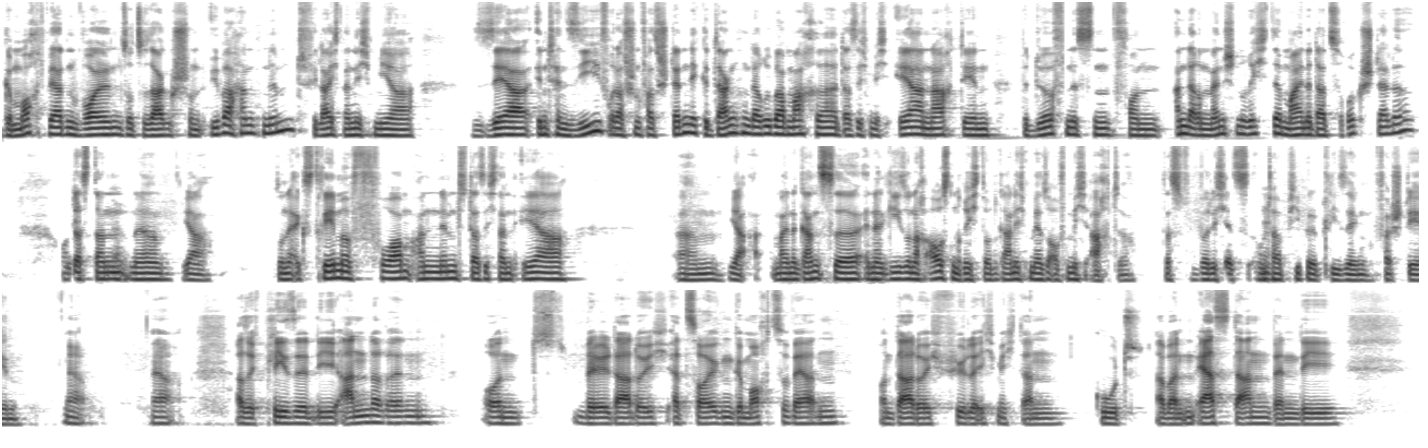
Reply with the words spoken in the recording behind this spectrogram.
gemocht werden wollen sozusagen schon Überhand nimmt. Vielleicht, wenn ich mir sehr intensiv oder schon fast ständig Gedanken darüber mache, dass ich mich eher nach den Bedürfnissen von anderen Menschen richte, meine da zurückstelle und das Ja. dann 'ne ja, so 'ne extreme Form annimmt, dass ich dann eher, ähm, ja, meine ganze Energie so nach außen richte und gar nicht mehr so auf mich achte. Das würde ich jetzt Hm. unter People Pleasing verstehen. Ja, ja. Also, ich please die anderen und will dadurch erzeugen, gemocht zu werden. Und dadurch fühle ich mich dann gut. Aber erst dann, wenn die,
